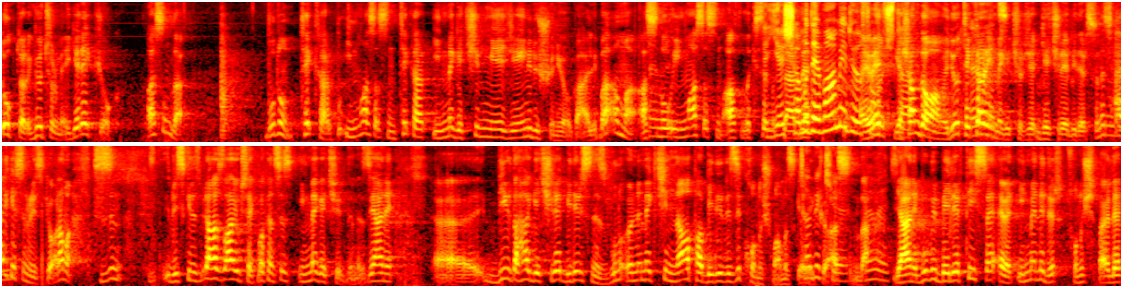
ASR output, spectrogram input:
doktora götürmeye gerek yok. Aslında bunun tekrar bu inme hastasının tekrar inme geçirmeyeceğini düşünüyor galiba ama aslında o inme hastasının altındaki sebeplerde yaşamı devam ediyor evet, sonuçta. yaşam devam ediyor. Tekrar Evet. inme geçirece- geçirebilirsiniz. Herkesin riski var ama sizin riskiniz biraz daha yüksek. Bakın siz inme geçirdiniz. Yani e, bir daha geçirebilirsiniz. Bunu önlemek için ne yapabiliriz'i konuşmamız Tabii gerekiyor ki, aslında. evet. Yani bu bir belirti ise evet inme nedir? Sonuç itibariyle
